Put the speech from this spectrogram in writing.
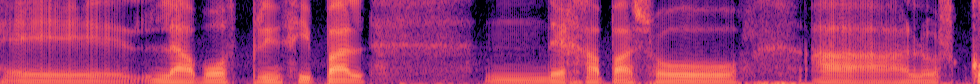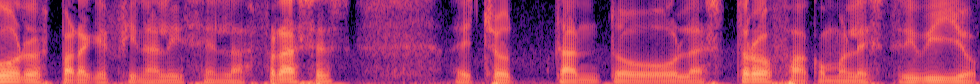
eh, la voz principal deja paso a los coros para que finalicen las frases. De hecho tanto la estrofa como el estribillo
